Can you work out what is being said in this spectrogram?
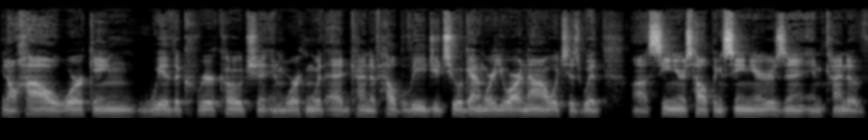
you know how working with a career coach and working with ed kind of helped lead you to again where you are now which is with uh, seniors helping seniors and, and, kind of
